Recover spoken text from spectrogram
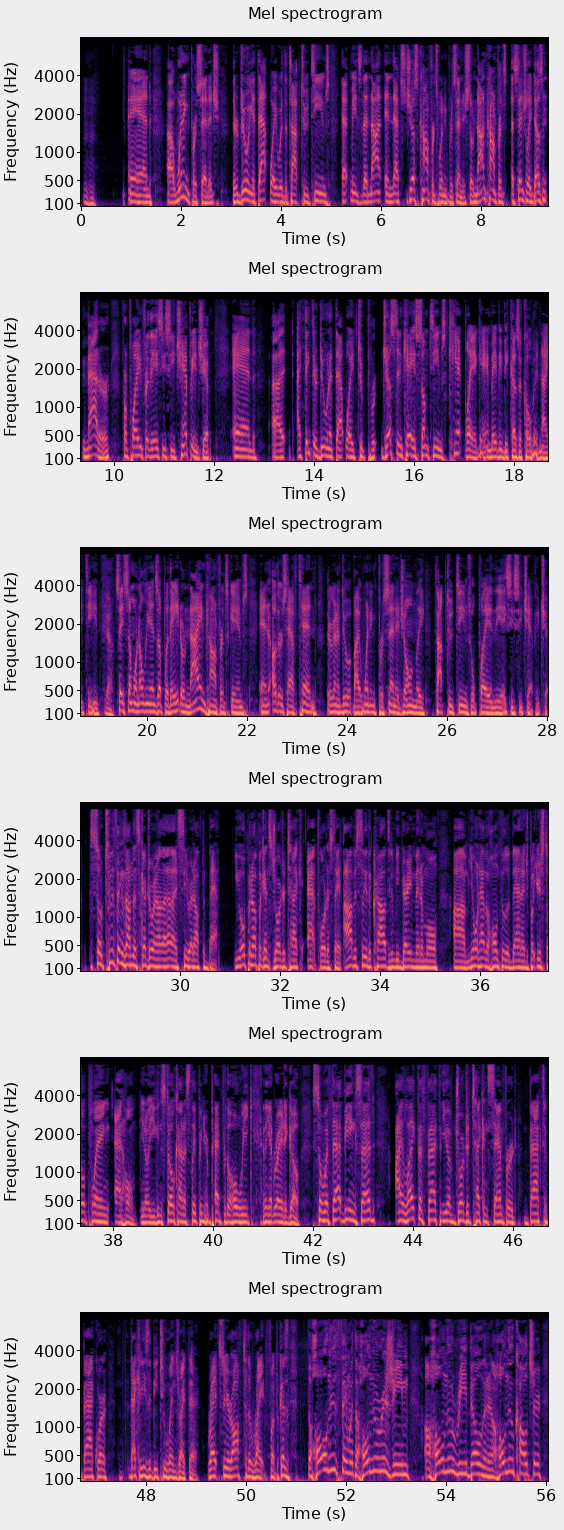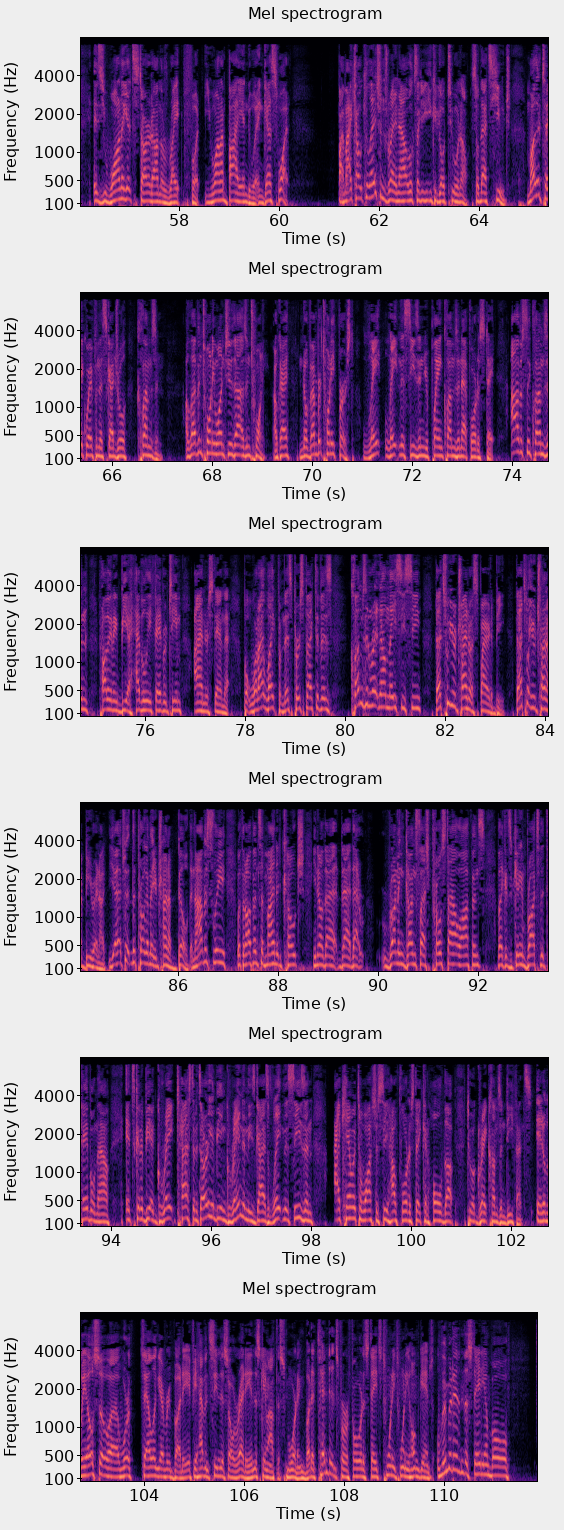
and uh, winning percentage. They're doing it that way with the top two teams. That means that not, and that's just conference winning percentage. So non-conference essentially doesn't matter for playing for the ACC championship. And Uh, I think they're doing it that way to pr- just in case some teams can't play a game, maybe because of COVID nineteen. Yeah. Say someone only ends up with eight or nine conference games, and others have ten. They're going to do it by winning percentage only. Top two teams will play in the ACC championship. So two things on the schedule right now that I see right off the bat. You open up against Georgia Tech at Florida State. Obviously, the crowd's going to be very minimal. Um, you won't have the home field advantage, but you're still playing at home. You know, you can still kind of sleep in your bed for the whole week and then get ready to go. So with that being said, I like the fact that you have Georgia Tech and Samford back to back where that could easily be two wins right there, right? So you're off to the right foot because the whole new thing with a whole new regime, a whole new rebuild and a whole new culture is you want to get started on the right foot. You want to buy into it. And guess what? By my calculations right now, it looks like you, could go 2 and 0. So that's huge. Mother takeaway from the schedule, Clemson. 11-21-2020, okay? November 21st, late, late in the season, you're playing Clemson at Florida State. Obviously, Clemson probably going to be a heavily favored team. I understand that. But what I like from this perspective is Clemson right now in the ACC, that's who you're trying to aspire to be. That's what you're trying to be right now. Yeah, that's the program that you're trying to build. And obviously, with an offensive minded coach, you know, that, that, that run and gun slash pro style offense, like it's getting brought to the table now, it's going to be a great test and it's already going to be ingrained in these guys late in the season. I can't wait to watch to see how Florida State can hold up to a great Clemson defense. It'll be also uh, worth telling everybody, if you haven't seen this already, and this came out this morning, but attendance for Florida State's 2020 home games limited in the Stadium Bowl.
